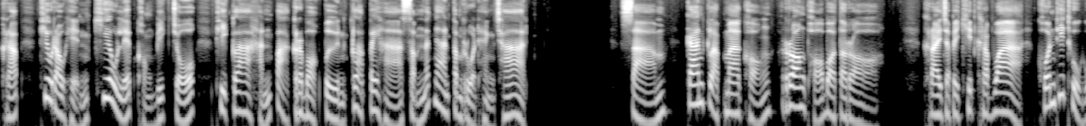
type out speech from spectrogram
กครับ ที่เราเห็นเขี้ยวเล็บของบิ๊กโจ๊กที่กล้าหันปากกระบอกปืนกลับไปหาสำนักงานตำรวจแห่งชาติ 3. การกลับมาของรองผอบอตร ใครจะไปคิดครับว่า คนที่ถูก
